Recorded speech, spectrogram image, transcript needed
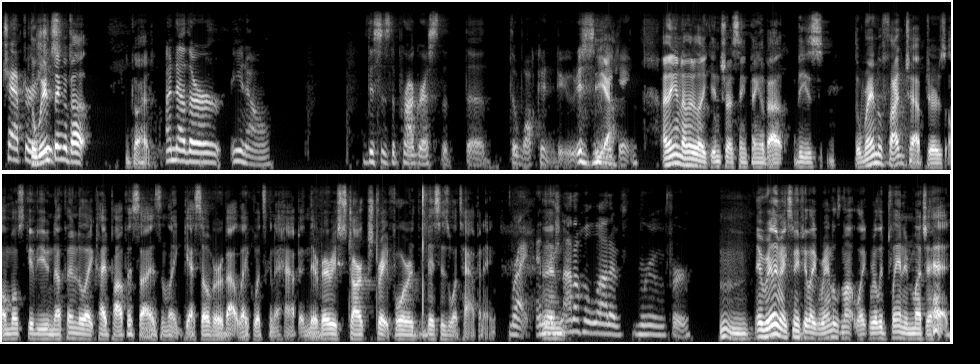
chapter. the weird just thing about. Go ahead. another. You know, this is the progress that the the walk-in dude is Yeah. making. I think another like interesting thing about these the Randall Flagg chapters almost give you nothing to like hypothesize and like guess over about like what's going to happen. They're very stark, straightforward. This is what's happening. Right. And And there's then- not a whole lot of room for. Mm-mm. It really makes me feel like Randall's not like really planning much ahead.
